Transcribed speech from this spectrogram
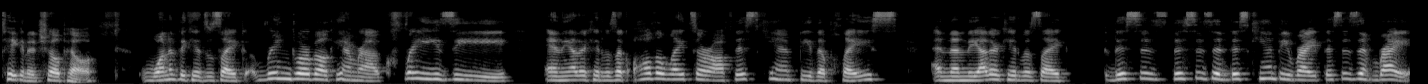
taken a chill pill, one of the kids was like, ring doorbell camera, crazy. And the other kid was like, all the lights are off. This can't be the place. And then the other kid was like, this is this isn't this can't be right this isn't right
